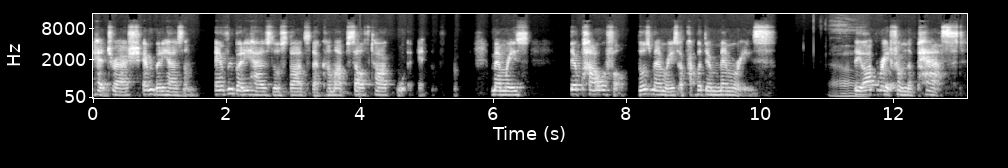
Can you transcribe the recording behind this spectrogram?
head trash. Everybody has them. Everybody has those thoughts that come up, self-talk, memories. They're powerful those memories are, but they're memories. Oh. They operate from the past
